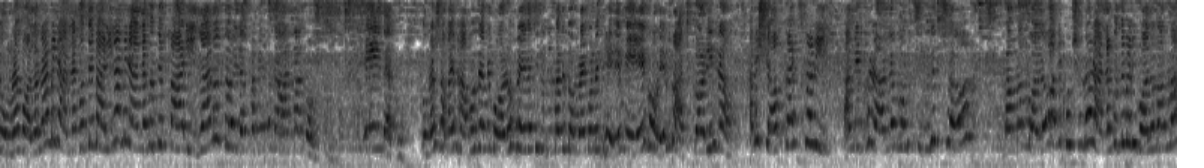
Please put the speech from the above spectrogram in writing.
তোমরা বলো না আমি রান্না করতে পারি না আমি রান্না করতে পারি জানো তো এই দেখো আমি এখন রান্না করছি এই দেখো, তোমরা সবাই ভাবো যে আমি বড় হয়ে গেছি দুদিন বাদে তোমরা বলে ঘেরে মেয়ে ঘরের কাজ করি না। আমি সব কাজ করি, আমি এখন রান্না করছি, বুঝেছ? মাম্মা, বলো, আমি খুব সুন্দর রান্না করতে পারি, বলো মাম্মা।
